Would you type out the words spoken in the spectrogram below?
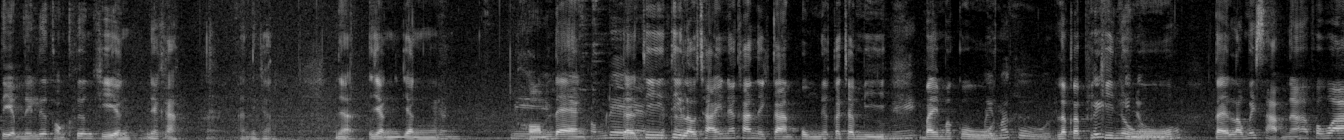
เตรียมในเรื่องของเครื่องเคียงเนี่ยค่ะค่ะอันนี้ค่ะเนี่ยอย่างอย่างอย่าง มีหอมแดงหอมแดงแต่ที่นะคะที่เราใช้นะคะในการปรุงเนี่ยก็จะมีอันนี้ ใบมะกรูใบด มะกรูด แล้วก็พริกขี้หนู แต่เราไม่สับนะ เพราะว่า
